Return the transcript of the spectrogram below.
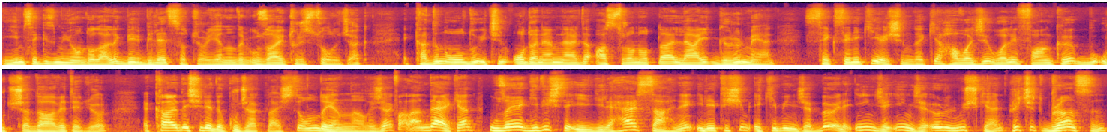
28 milyon dolarlık bir bilet satıyor. Yanında bir uzay turisti olacak. E, kadın olduğu için o dönemlerde astronotluğa layık görülmeyen 82 yaşındaki havacı Wally Funk'ı bu uçuşa davet ediyor. E, kardeşiyle de kucaklaştı. Onu da yanına alacak falan derken uzaya gidişle ilgili her sahne iletişim ekibince böyle ince ince örülmüşken Richard Branson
